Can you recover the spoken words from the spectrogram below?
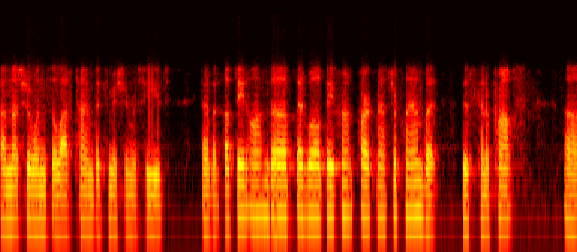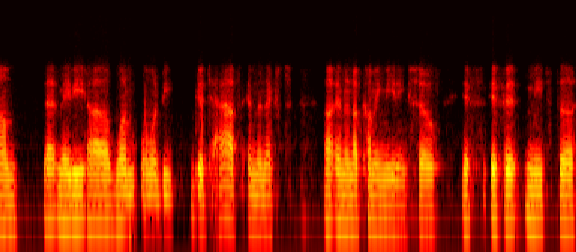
I'm not sure when's the last time the commission received kind of an update on the Bedwell Bayfront Park Master Plan, but this kind of prompts um, that maybe uh, one one would be good to have in the next uh, in an upcoming meeting. So if if it meets the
